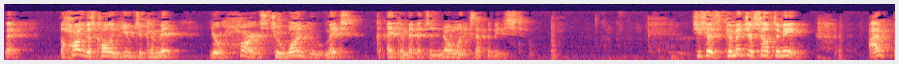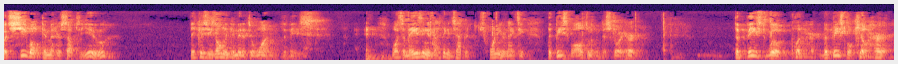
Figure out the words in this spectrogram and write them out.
The harlot is calling you to commit your hearts to one who makes a commitment to no one except the beast. She says, commit yourself to me. I, but she won't commit herself to you because she's only committed to one, the beast. What's amazing is I think in chapter 20 or 19, the beast will ultimately destroy her. The beast will put her, the beast will kill her.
